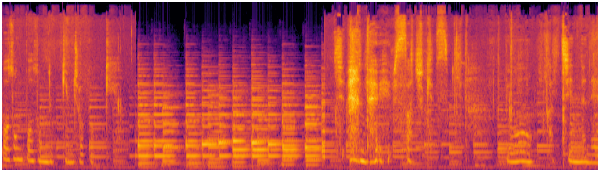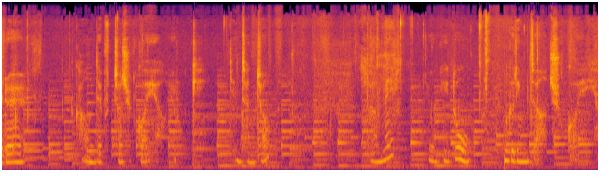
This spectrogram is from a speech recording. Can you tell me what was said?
뽀송뽀송 느낌 줘볼게요. 집앤데일 써주겠습니다. 요 같이 있는 애를 가운데 붙여줄 거예요. 이렇게 괜찮죠? 그다음에 여기도 그림자 줄 거예요.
